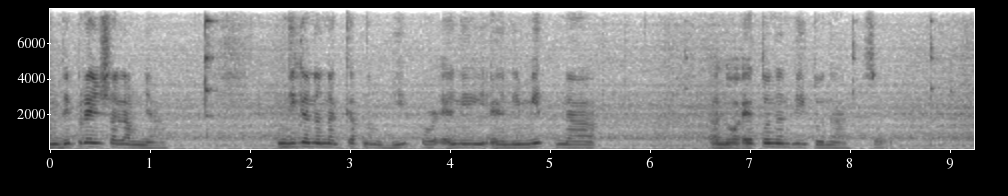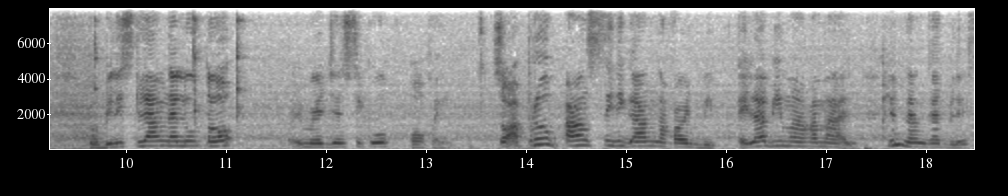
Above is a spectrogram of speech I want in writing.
Ang diferensya lang niya, hindi ka na nag-cut ng beef or any any meat na ano, eto nandito na. So, Mabilis lang na luto. Emergency cook, okay. So, approve ang sinigang na corned beef. I love you mga kamahal. Yun lang, God bless.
